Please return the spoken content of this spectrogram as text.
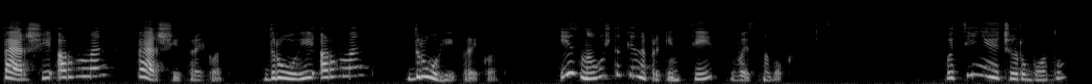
перший аргумент, перший приклад, другий аргумент, другий приклад. І знову ж таки наприкінці висновок. Оцінюючи роботу,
